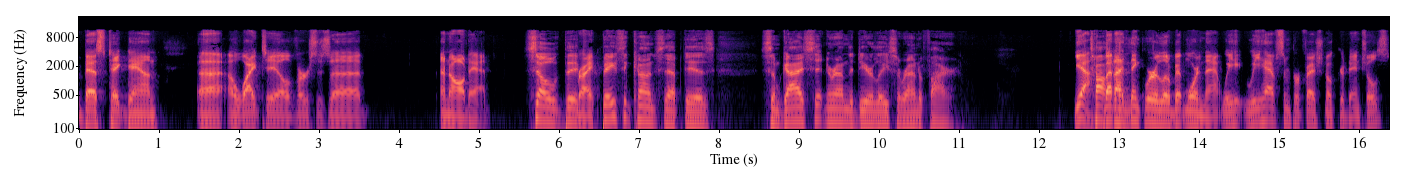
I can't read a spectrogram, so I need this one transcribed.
best take down uh, a whitetail versus a an aoudad. So the Right. basic concept is some guys sitting around the deer lease around a fire. Yeah, but I think we're a little bit more than that. We we have some professional credentials,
